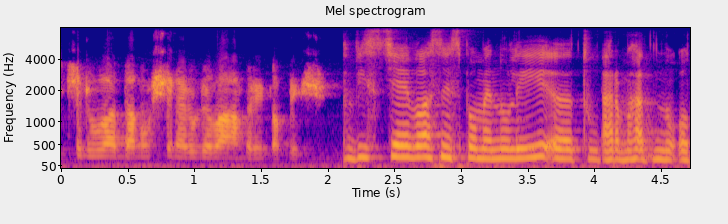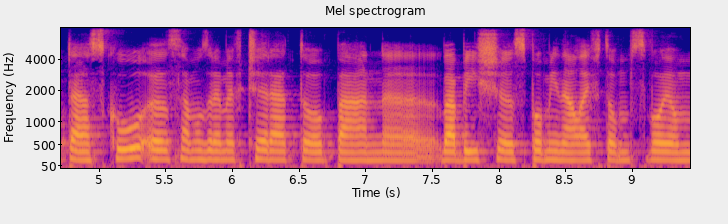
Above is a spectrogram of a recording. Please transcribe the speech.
Středula, Danuše Nerudová a Andrej Babiš. Vy jste vlastně spomenuli e, tu armádnu otázku. E, samozřejmě včera to pán Babiš spomínal aj v tom svojom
